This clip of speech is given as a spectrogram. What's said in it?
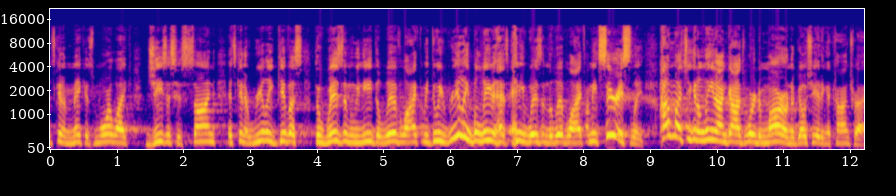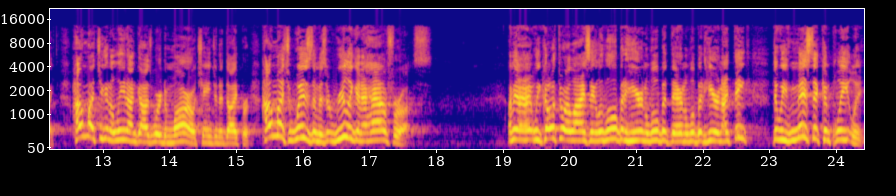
it's going to make us more like Jesus, His Son. It's going to really give us the wisdom we need to live life. I mean, do we really believe it has any wisdom to live life? I mean, seriously, how much are you going to lean on God's Word tomorrow negotiating a contract? How much are you going to lean on God's Word tomorrow changing a diaper? How much wisdom is it really going to have for us? I mean, we go through our lives saying a little bit here and a little bit there and a little bit here, and I think that we've missed it completely.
